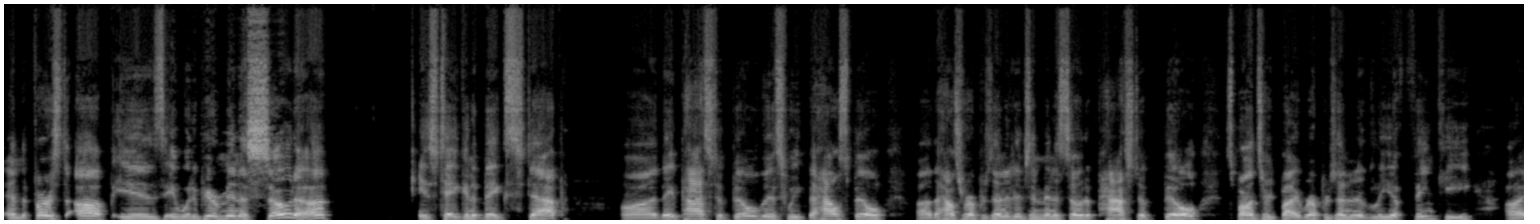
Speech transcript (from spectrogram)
And the first up is it would appear Minnesota is taking a big step. Uh, they passed a bill this week, the House bill. Uh, the House of Representatives in Minnesota passed a bill sponsored by Representative Leah Finke. Uh,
